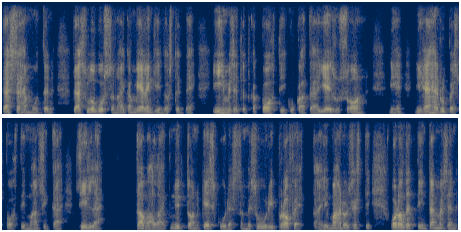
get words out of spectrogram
tässähän muuten, tässä luvussa on aika mielenkiintoista, että ne ihmiset, jotka pohtii, kuka tämä Jeesus on, niin, niin hän rupesi pohtimaan sitä sillä tavalla, että nyt on keskuudessamme suuri profeetta. Eli mahdollisesti odotettiin tämmöisen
